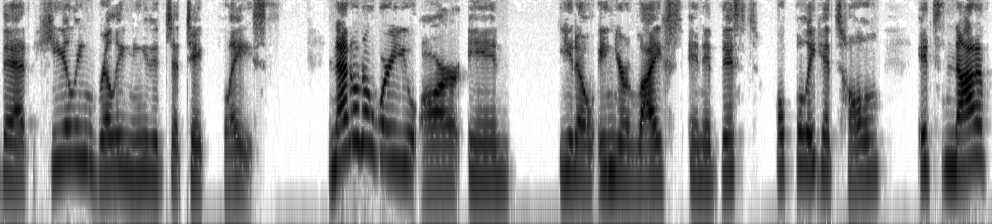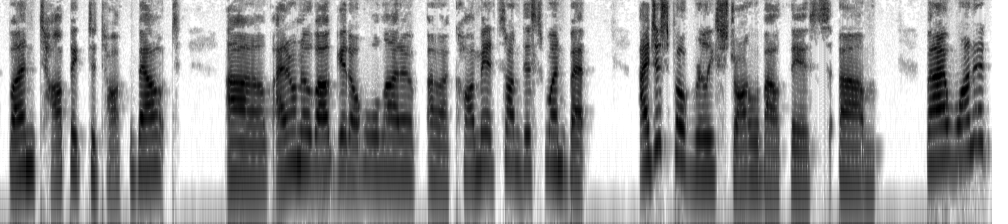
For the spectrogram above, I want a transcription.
that healing really needed to take place. And I don't know where you are in, you know, in your life. And if this hopefully hits home, it's not a fun topic to talk about. Um, I don't know if I'll get a whole lot of uh, comments on this one, but I just felt really strong about this. Um, but I want to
